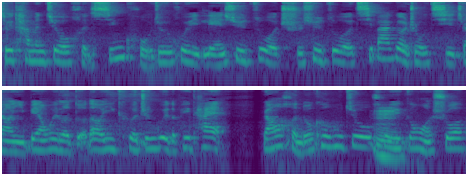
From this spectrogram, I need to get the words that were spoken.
所以他们就很辛苦，就会连续做、持续做七八个周期，这样以便为了得到一颗珍贵的胚胎。然后很多客户就会跟我说：“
